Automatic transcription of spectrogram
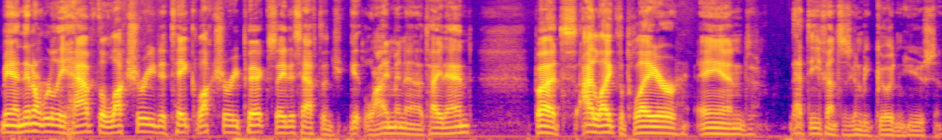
man, they don't really have the luxury to take luxury picks. They just have to get linemen and a tight end. But I like the player, and that defense is going to be good in Houston.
